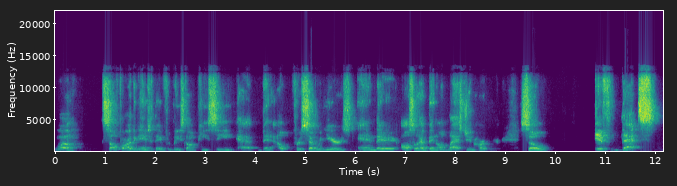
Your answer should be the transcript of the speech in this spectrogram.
Well, so far the games that they've released on PC have been out for several years, and they also have been on last gen hardware. So, if that's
